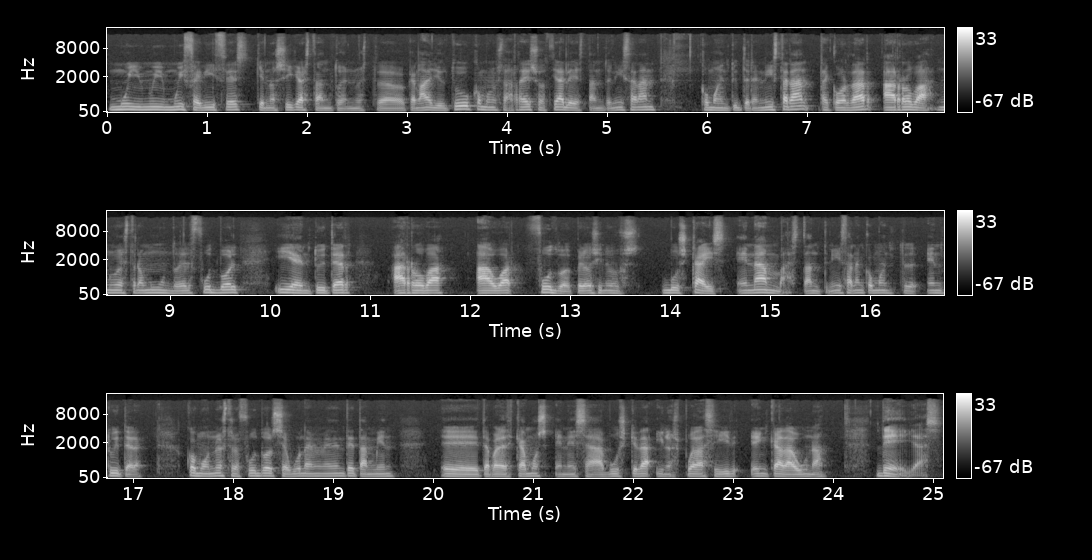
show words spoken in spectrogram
muy, muy, muy felices que nos sigas tanto en nuestro canal de YouTube como en nuestras redes sociales, tanto en Instagram como en Twitter. En Instagram, recordar arroba nuestro mundo del fútbol y en Twitter arroba our. Pero si nos buscáis en ambas, tanto en Instagram como en Twitter, como en nuestro fútbol, seguramente también eh, te aparezcamos en esa búsqueda y nos puedas seguir en cada una de ellas.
